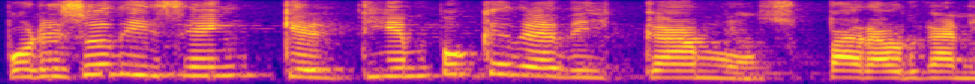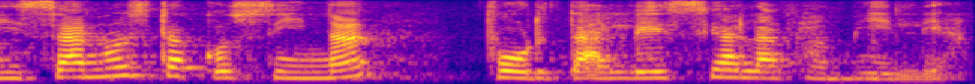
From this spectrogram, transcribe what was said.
Por eso dicen que el tiempo que dedicamos para organizar nuestra cocina fortalece a la familia.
